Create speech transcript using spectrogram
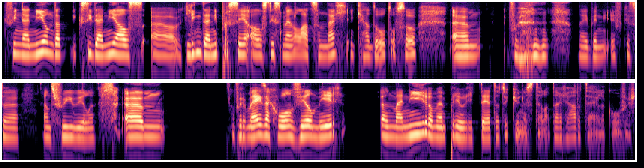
ik vind dat niet, omdat ik zie dat niet als, uh, ik link dat niet per se als het is mijn laatste dag, ik ga dood of zo. Um, ik ben even uh, aan het freewheelen. Um, voor mij is dat gewoon veel meer een manier om mijn prioriteiten te kunnen stellen. Daar gaat het eigenlijk over.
